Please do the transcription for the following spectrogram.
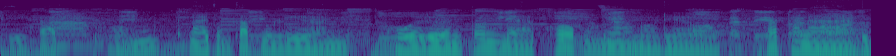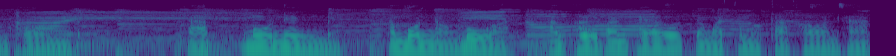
สดีครับ ผมนายสมศักดิ์บุญเรือนครัวเรือนต้นแบบโคกหนองนาโมเดล พัฒนาชุมชนครับหมู่หนึ่งตำบลหนองบัวอำเภอบ้านแพ้ว จังหวัดสมุทรสาครครับ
